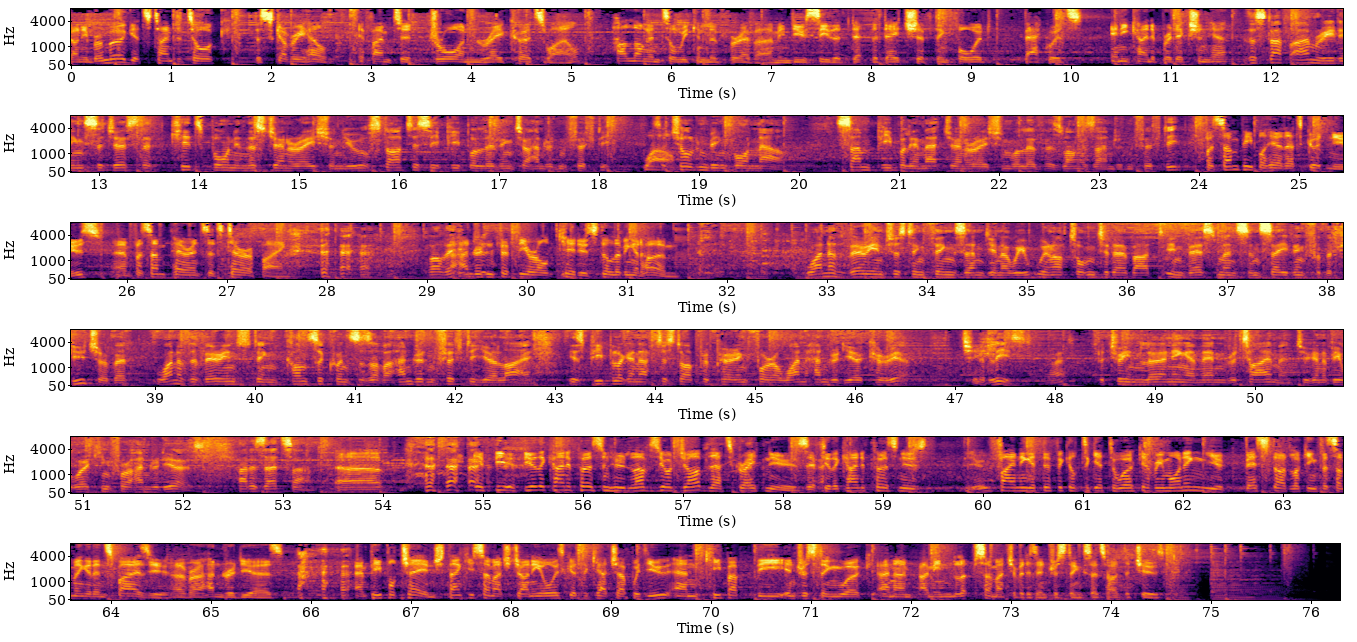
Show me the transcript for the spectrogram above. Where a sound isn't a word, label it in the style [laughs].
Johnny Broomberg. It's time to talk Discovery Health. If I'm to draw on Ray Kurzweil, how long until we can live forever? I mean, do you see the, de- the date shifting forward, backwards? Any kind of prediction here? The stuff I'm reading suggests that kids born in this generation, you will start to see people living to 150. Wow. So children being born now, some people in that generation will live as long as 150. For some people here, that's good news, and for some parents, it's terrifying. [laughs] Well, A 150 year old kid who's still living at home. One of the very interesting things, and you know, we, we're not talking today about investments and saving for the future, but one of the very interesting consequences of a 150 year life is people are going to have to start preparing for a 100 year career, Gee. at least, right? Between learning and then retirement, you're going to be working for 100 years. How does that sound? Uh, [laughs] if, you, if you're the kind of person who loves your job, that's great news. If you're the kind of person who's finding it difficult to get to work every morning, you'd best start looking for something that inspires you over a hundred years. [laughs] and people change. Thank you so much, Johnny. Always good to catch up with you and keep up the interesting work. And I'm, I mean, so much of it is interesting, so it's hard to choose.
